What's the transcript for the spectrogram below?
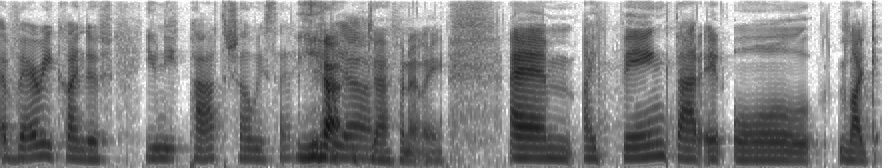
a very kind of unique path shall we say Yeah, Yeah. definitely. Um, I think that it all like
